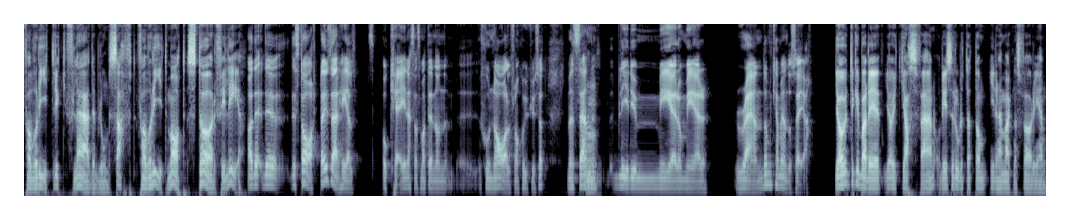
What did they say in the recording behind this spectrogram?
Favoritdryck, fläderblomsaft Favoritmat, störfilé Ja, det, det, det startar ju så här helt okej, nästan som att det är någon eh, journal från sjukhuset. Men sen Mm. blir det ju mer och mer random kan man ändå säga. Jag tycker bara det, jag är ett jazzfan och det är så roligt att de i den här marknadsföringen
